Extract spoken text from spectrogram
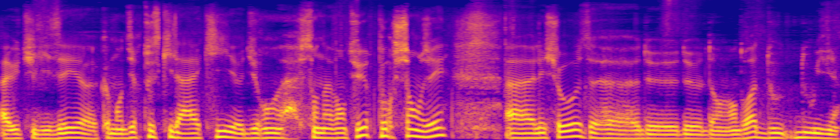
à utiliser euh, comment dire tout ce qu'il a acquis euh, durant son aventure pour changer les choses de, dans l'endroit d'où il vient.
